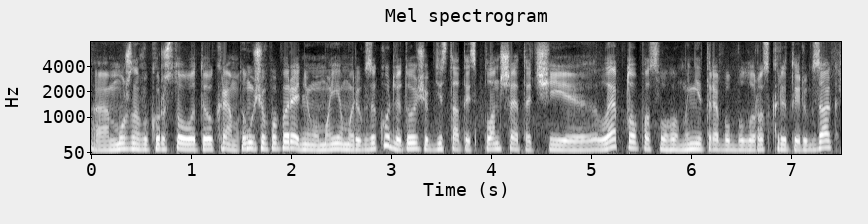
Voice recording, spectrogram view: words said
можна використовувати окремо. Тому що в попередньому моєму рюкзаку для того, щоб дістатись планшета чи лептопа свого, мені треба було розкрити рюкзак.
